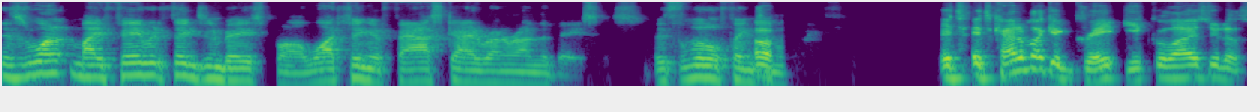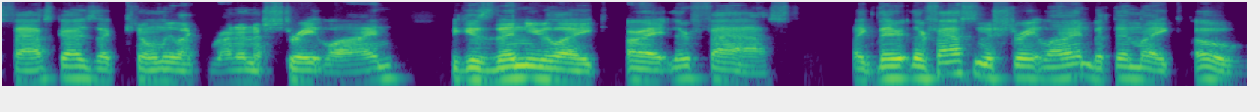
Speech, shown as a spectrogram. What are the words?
this is one of my favorite things in baseball: watching a fast guy run around the bases. It's little things. Oh. It's it's kind of like a great equalizer to the fast guys that can only like run in a straight line because then you're like, all right, they're fast. Like they're they're fast in a straight line, but then like, oh,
